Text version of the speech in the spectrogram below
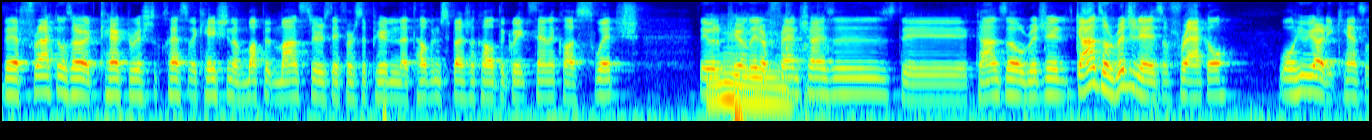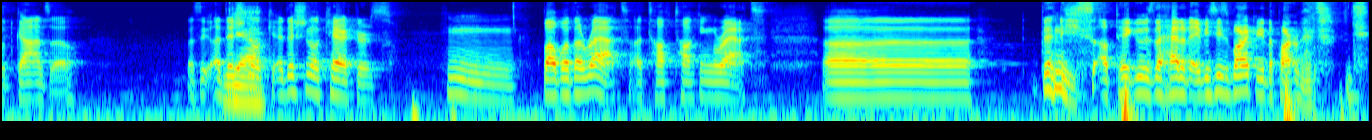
The Frackles are a characteristic classification of Muppet monsters. They first appeared in a television special called The Great Santa Claus Switch. They would appear in later Mm. franchises. The Gonzo originated. Gonzo originated as a Frackle. Well, he already canceled Gonzo. Let's see. Additional additional characters. Hmm. Bubba the Rat, a tough talking rat. Uh, Denise, a pig who's the head of ABC's marketing department.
